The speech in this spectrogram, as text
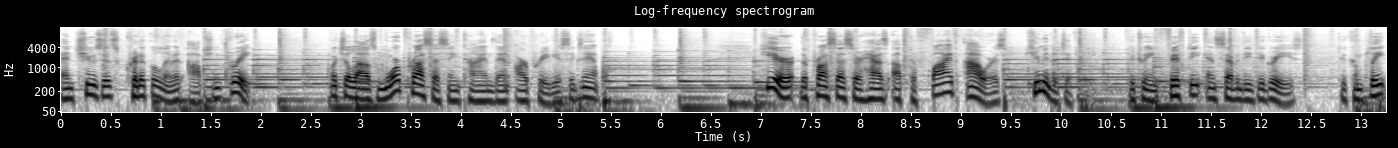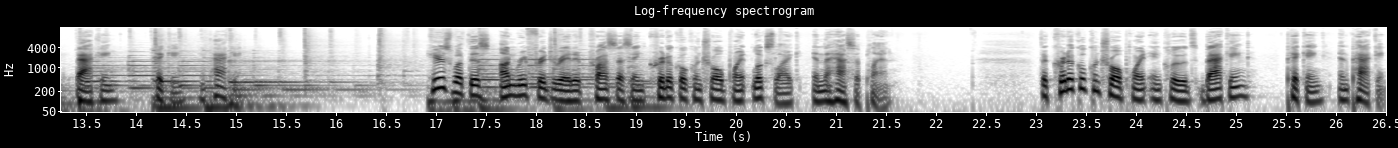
and chooses critical limit option 3, which allows more processing time than our previous example. Here, the processor has up to 5 hours cumulatively between 50 and 70 degrees to complete backing, picking, and packing. Here's what this unrefrigerated processing critical control point looks like in the HACCP plan. The critical control point includes backing, picking, and packing.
